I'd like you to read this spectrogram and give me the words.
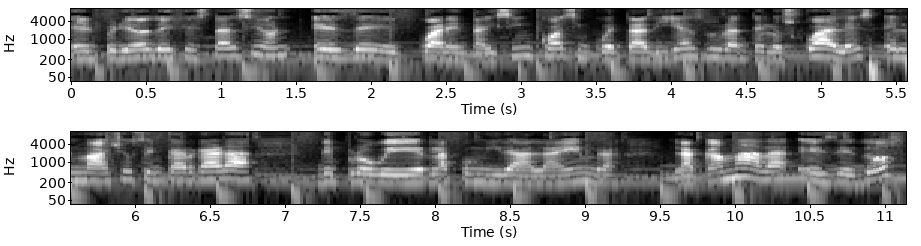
El periodo de gestación es de 45 a 50 días durante los cuales el macho se encargará de proveer la comida a la hembra. La camada es de 2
